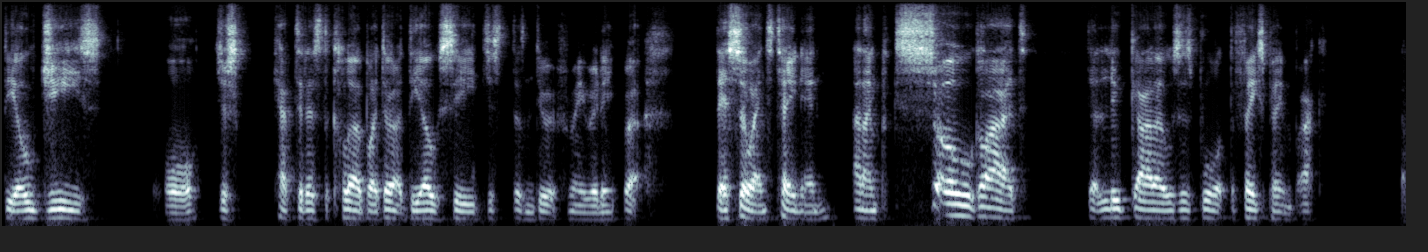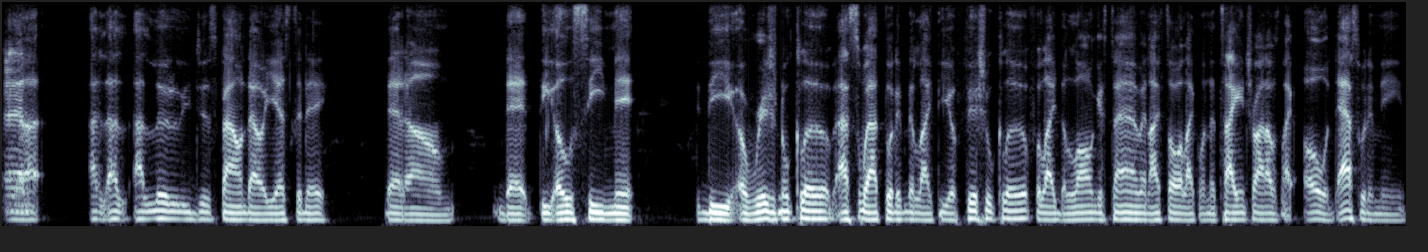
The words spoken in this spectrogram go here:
the OGs or just kept it as the club. I don't. The OC just doesn't do it for me really. But they're so entertaining, and I'm so glad that Luke Gallows has brought the face paint back. Um, yeah, I, I I literally just found out yesterday that um that the OC meant the original club. I swear I thought it meant like the official club for like the longest time, and I saw like on the Titantron, I was like, oh, that's what it means.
